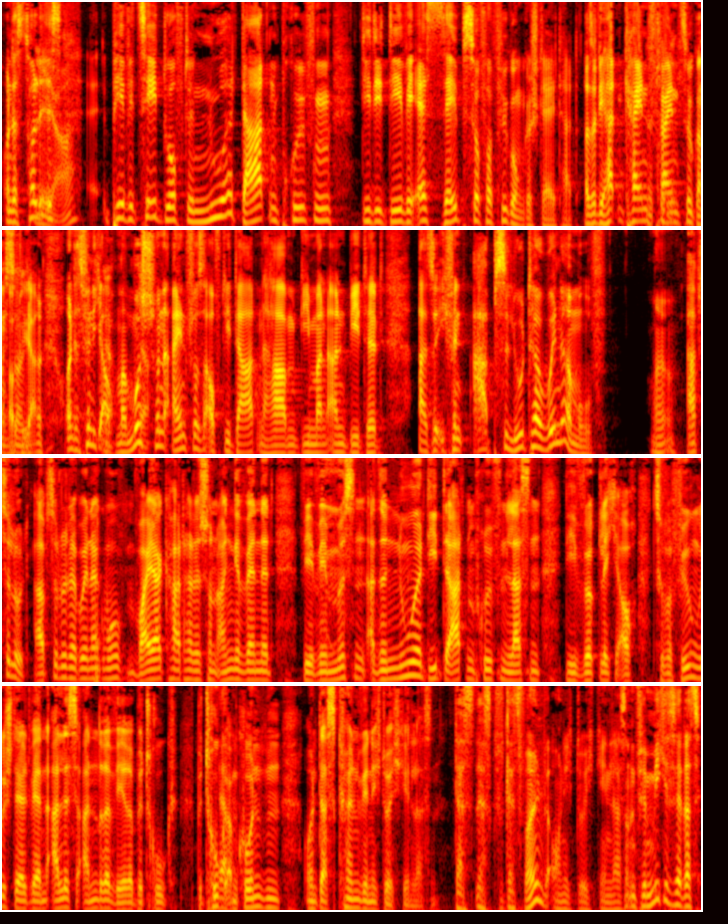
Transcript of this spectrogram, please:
Und das Tolle ja. ist, PwC durfte nur Daten prüfen, die die DWS selbst zur Verfügung gestellt hat. Also die hatten keinen Natürlich. freien Zugang auf die Daten. Und das finde ich auch. Man muss ja. schon Einfluss auf die Daten haben, die man anbietet. Also ich finde absoluter Winner-Move. Ja. Absolut, absoluter Winner Move. Wirecard hat es schon angewendet. Wir, wir müssen also nur die Daten prüfen lassen, die wirklich auch zur Verfügung gestellt werden. Alles andere wäre Betrug. Betrug ja. am Kunden und das können wir nicht durchgehen lassen. Das, das, das wollen wir auch nicht durchgehen lassen. Und für mich ist ja das,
